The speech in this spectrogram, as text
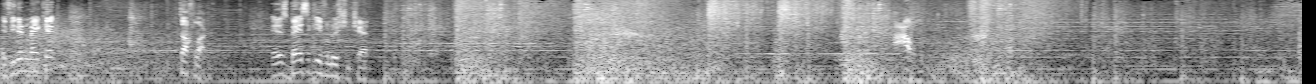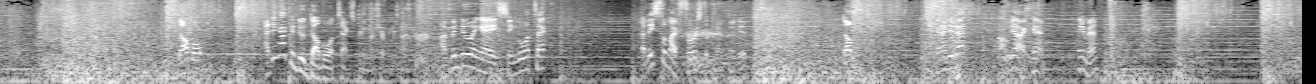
If you didn't make it, tough luck. It is basic evolution, chat. Double. I think I can do double attacks pretty much every time. I've been doing a single attack. At least on my first attempt I did. Double. Can I do that? Oh yeah, I can. Hey man.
